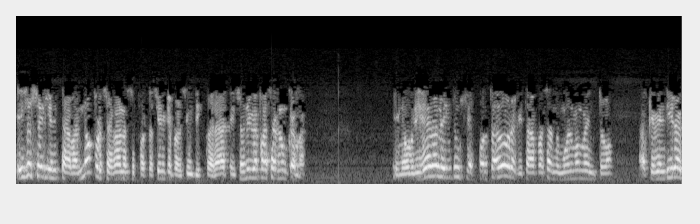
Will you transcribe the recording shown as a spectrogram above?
ellos se orientaban, no por cerrar las exportaciones que parecía un disparate, eso no iba a pasar nunca más, en obligar a la industria exportadora que estaba pasando un buen momento a que vendiera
